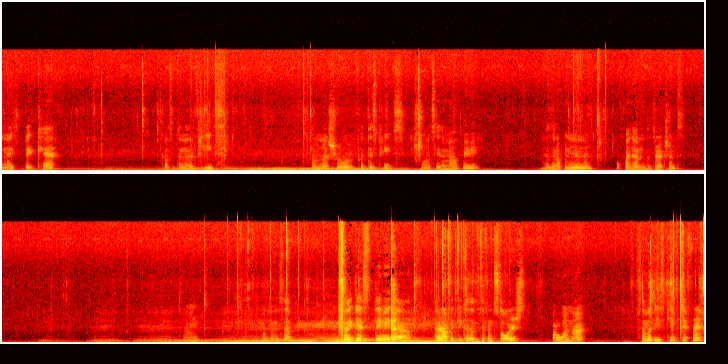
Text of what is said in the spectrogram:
It's a nice big cat. Comes with another piece. I'm not sure where to put this piece. I want to see the mouth maybe. It has an opening in there. We'll find out in the directions. Let me open this up. So I guess they made a, I don't know if it's because of the different stores or whatnot. Some of these came different.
